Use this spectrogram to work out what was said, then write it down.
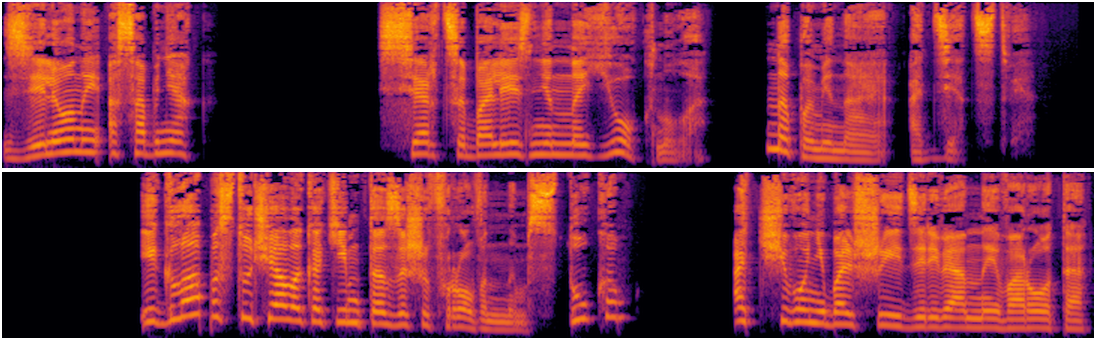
Зеленый особняк, Сердце болезненно ёкнуло, напоминая о детстве. Игла постучала каким-то зашифрованным стуком, отчего небольшие деревянные ворота,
